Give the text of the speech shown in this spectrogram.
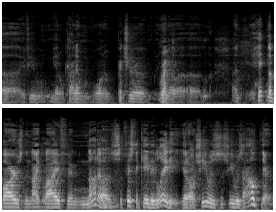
Uh, if you you know kind of want to picture a you right. know a, a, a hitting the bars, the nightlife, and not a mm-hmm. sophisticated lady. You know, she was she was out there,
